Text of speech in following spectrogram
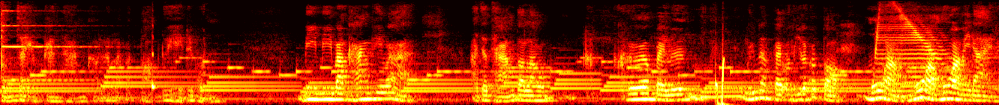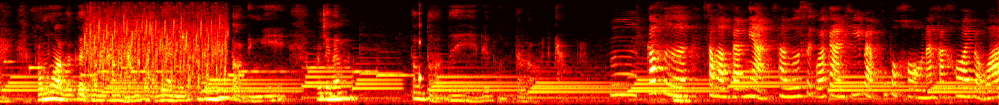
สนใจกับการถามเขาแล้วเราก็ตอบด้วยเหตุด้วยผล มีมีบางครั้งที่ว่า อาจจะถามตอนเราเคลื่อนไปหรือหรือนั่นไปบางทีเราก็ตอบมั่วมั่วมั่วไม่ได้เลยเพราะมั่วก็เกิดคำคำถามต่อเนื่องว่าทำไมต้องตอบอย่างนี้ เพราะฉะนั้นต้องตอบด้วยเหตุด้วยผลตลอดครับก็คือ สำหรับแฟมเนี่ยแฟมรู้สึกว่าการที่แบบผู้ปกครองนะคะ คอยแบบว่า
